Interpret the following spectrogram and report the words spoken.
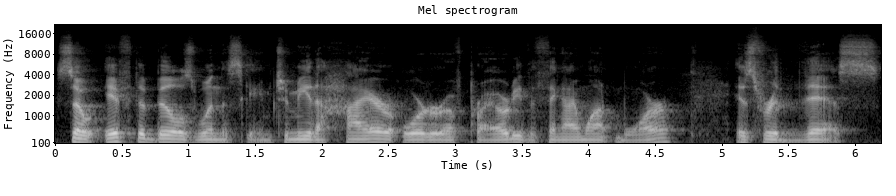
So if the Bills win this game, to me the higher order of priority, the thing I want more, is for this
